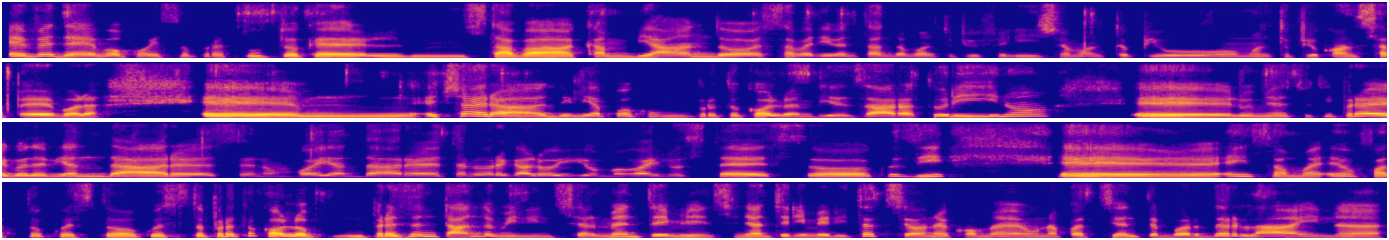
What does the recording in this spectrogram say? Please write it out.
e vedevo poi soprattutto che mh, stava cambiando, stava diventando molto più felice, molto più, molto più consapevole. E, ehm, e c'era di lì a poco un protocollo MBSR a Torino e lui mi ha detto ti prego devi andare, se non vuoi andare te lo regalo io ma vai lo stesso, così. E, e insomma e ho fatto questo, questo protocollo presentandomi inizialmente ai miei insegnanti di meditazione come una paziente borderline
